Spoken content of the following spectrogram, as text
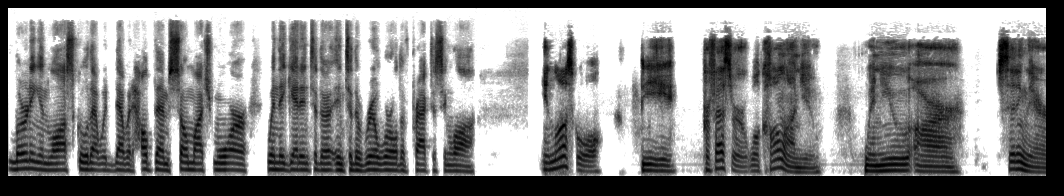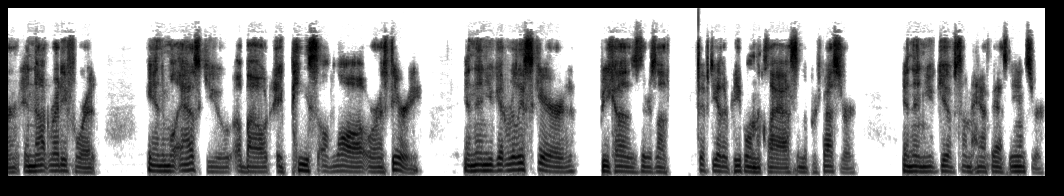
learning in law school that would that would help them so much more when they get into the into the real world of practicing law? in law school, the professor will call on you when you are sitting there and not ready for it and will ask you about a piece of law or a theory. And then you get really scared because there's a 50 other people in the class and the professor, and then you give some half-assed answer.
